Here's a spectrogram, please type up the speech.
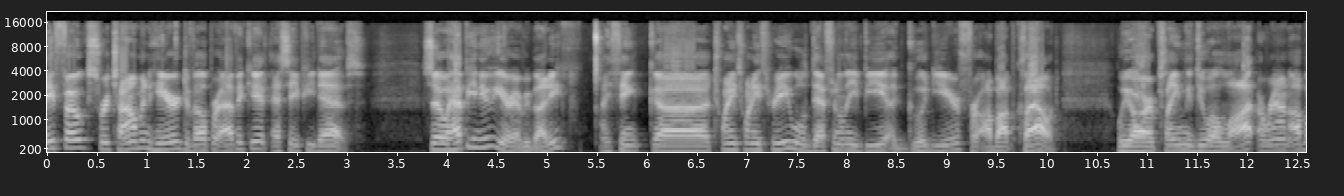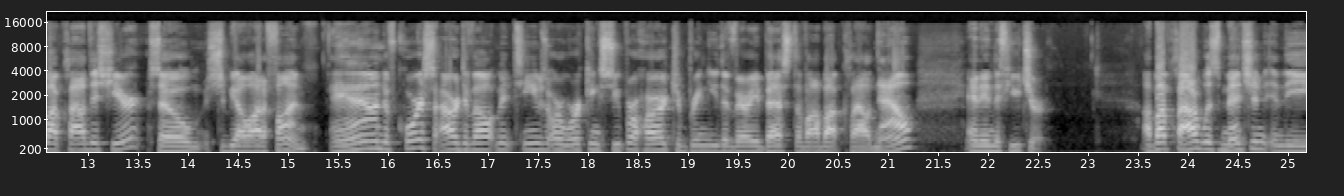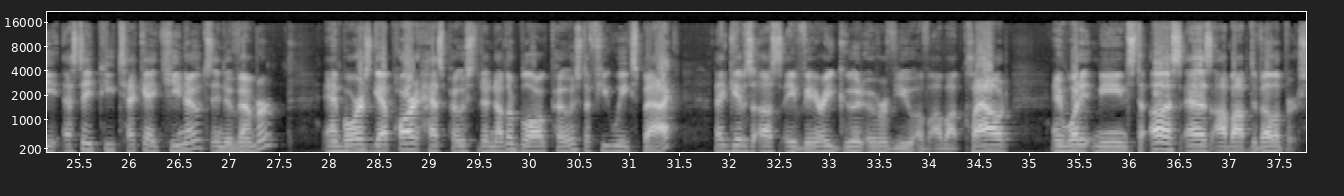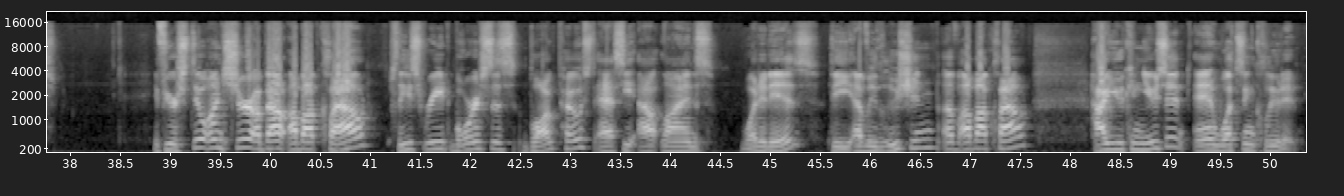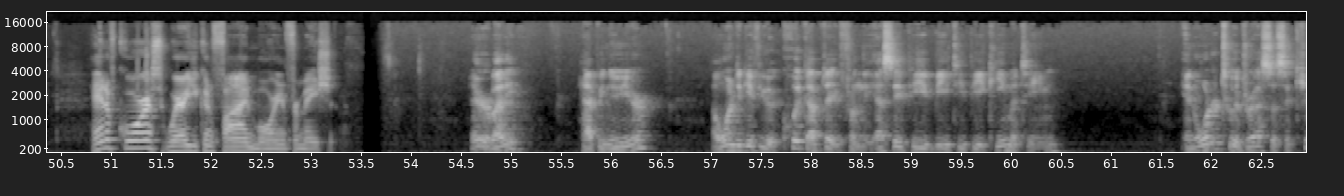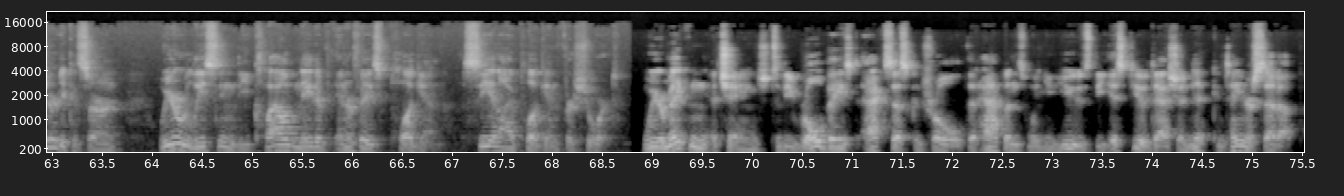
Hey folks, Rich Heilman here, developer advocate, SAP Devs. So happy new year, everybody. I think uh, 2023 will definitely be a good year for ABAP Cloud. We are planning to do a lot around ABAP Cloud this year, so it should be a lot of fun. And of course, our development teams are working super hard to bring you the very best of ABAP Cloud now and in the future. ABAP Cloud was mentioned in the SAP TechEd keynotes in November, and Boris Gebhardt has posted another blog post a few weeks back that gives us a very good overview of ABAP Cloud and what it means to us as ABAP developers. If you're still unsure about ABAP Cloud, please read Boris's blog post as he outlines what it is, the evolution of ABAP Cloud, how you can use it, and what's included. And of course, where you can find more information. Hey everybody, Happy New Year. I wanted to give you a quick update from the SAP BTP Kyma team. In order to address a security concern, we are releasing the Cloud Native Interface plugin, CNI plugin for short. We are making a change to the role-based access control that happens when you use the istio-init container setup.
